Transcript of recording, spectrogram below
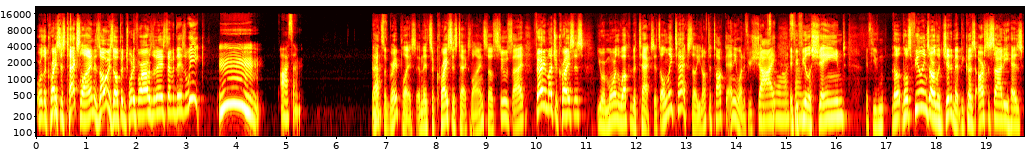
or the crisis text line is always open 24 hours a day, seven days a week. mm, awesome. That's a great place. And it's a crisis text line. So suicide, very much a crisis. You are more than welcome to text. It's only text, though. You don't have to talk to anyone. If you're shy, That's if you feel ashamed, if you th- those feelings are legitimate because our society has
